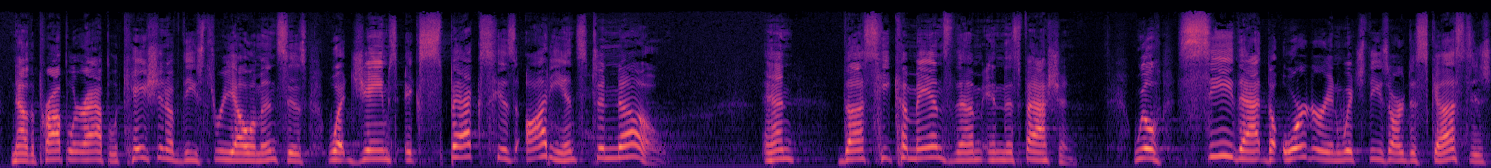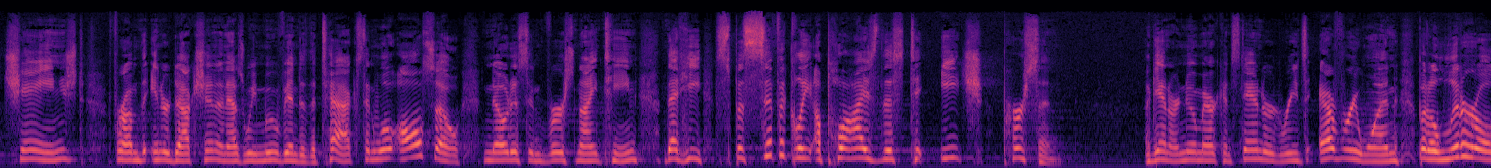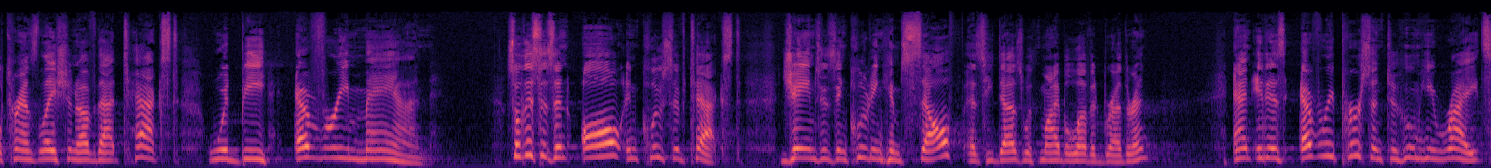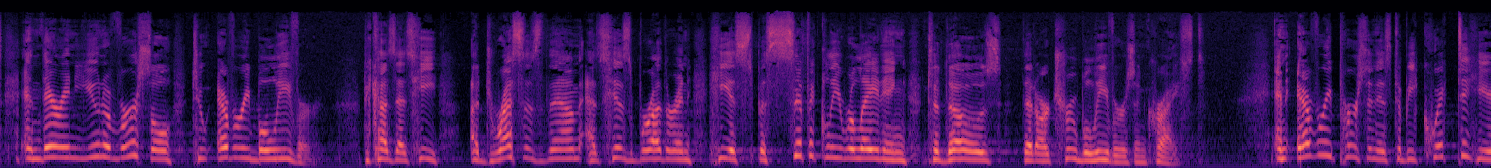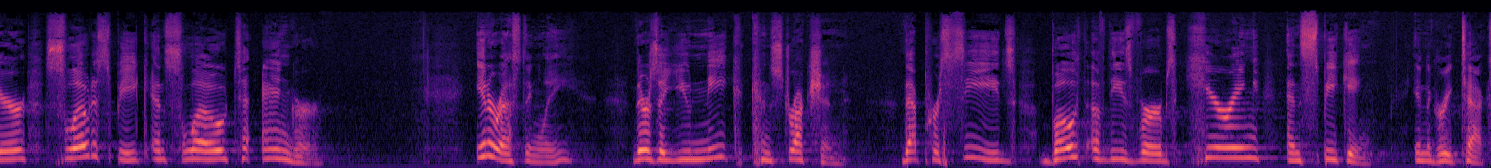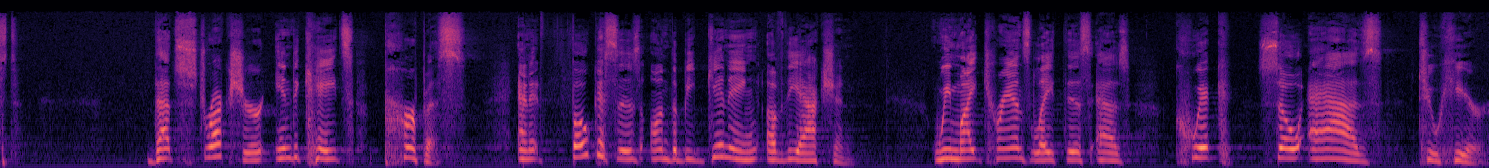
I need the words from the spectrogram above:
Now, the proper application of these three elements is what James expects his audience to know. And thus, he commands them in this fashion. We'll see that the order in which these are discussed is changed from the introduction and as we move into the text. And we'll also notice in verse 19 that he specifically applies this to each person. Again, our New American Standard reads everyone, but a literal translation of that text would be every man. So this is an all inclusive text. James is including himself, as he does with my beloved brethren. And it is every person to whom he writes, and therein universal to every believer. Because as he addresses them as his brethren, he is specifically relating to those that are true believers in Christ. And every person is to be quick to hear, slow to speak, and slow to anger. Interestingly, there's a unique construction that precedes both of these verbs, hearing and speaking, in the Greek text. That structure indicates purpose and it focuses on the beginning of the action. We might translate this as quick so as to hear,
